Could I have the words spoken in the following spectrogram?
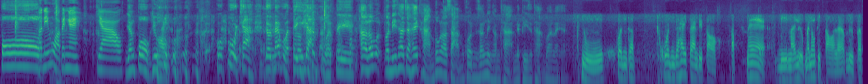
โปกตอนนี้หัวเป็นไง ยาว ยังโปกอยู่ใช่ค่ะ หัวปูดค่ะ โดนแม่ผัวตีโดนแม่ค่ะ หัวตีอ้าวแล้ววันนี้ถ้าจะให้ถามพวกเราสามคนสักหนึ่งคำถามเนี่ยพี่จะถามว่าอะไรอะหนูควรจะควรจะให้แฟนติดต่อกับแม่ดีไหมหรือไม่ต้องติดต่อแล้ว หรือแบบ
